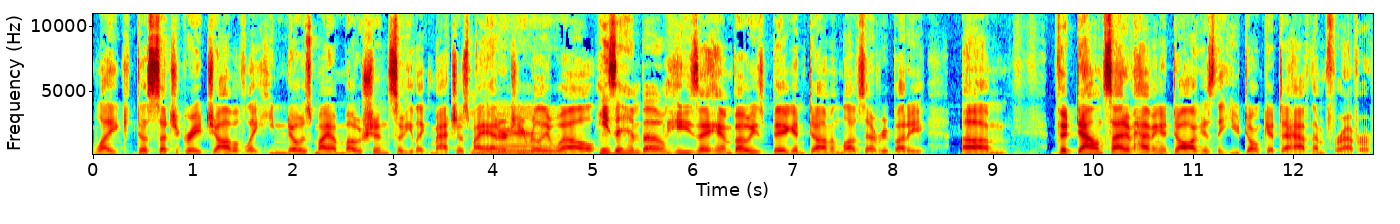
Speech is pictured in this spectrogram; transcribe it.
like does such a great job of like he knows my emotions, so he like matches my energy really well. He's a himbo. He's a himbo. He's big and dumb and loves everybody. Um, the downside of having a dog is that you don't get to have them forever,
